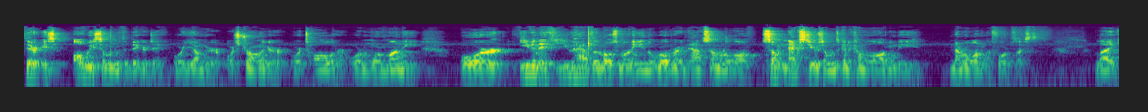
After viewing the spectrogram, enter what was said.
there is always someone with a bigger dick, or younger, or stronger, or taller, or more money, or even if you have the most money in the world right now, someone along, some next year, someone's going to come along and be number one on the Forbes list. Like,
